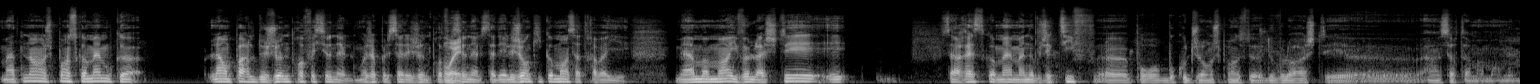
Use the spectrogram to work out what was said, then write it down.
maintenant, je pense quand même que là, on parle de jeunes professionnels. Moi, j'appelle ça les jeunes professionnels, c'est-à-dire les gens qui commencent à travailler. Mais à un moment, ils veulent l'acheter et ça reste quand même un objectif euh, pour beaucoup de gens, je pense, de, de vouloir acheter euh, à un certain moment. Mais bon.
